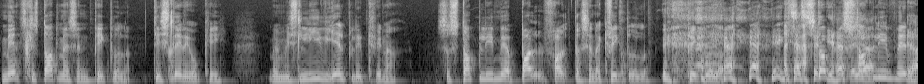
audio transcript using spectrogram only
mænd skal stoppe med at sende pikbilleder. Det er slet ikke okay. Men hvis lige vil hjælpe lidt kvinder, så stop lige med at bolde folk, der sender kvikbilleder. Pikbilleder. altså stop, stop lige med det.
